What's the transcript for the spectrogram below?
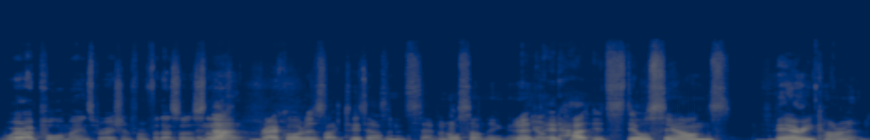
where I pull all my inspiration from for that sort of And stuff. that record is like 2007 or something, and it Yep. it ha- it still sounds very current.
